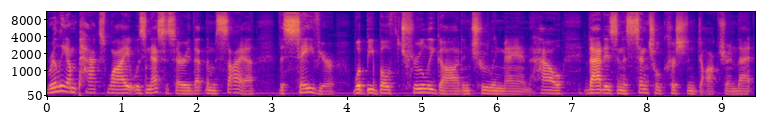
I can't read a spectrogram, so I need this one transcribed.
really unpacks why it was necessary that the Messiah, the Savior, would be both truly God and truly man. How that is an essential Christian doctrine that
